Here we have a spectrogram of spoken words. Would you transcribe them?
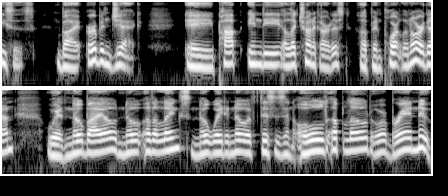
Pieces by Urban Jack, a pop indie electronic artist up in Portland, Oregon, with no bio, no other links, no way to know if this is an old upload or brand new.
